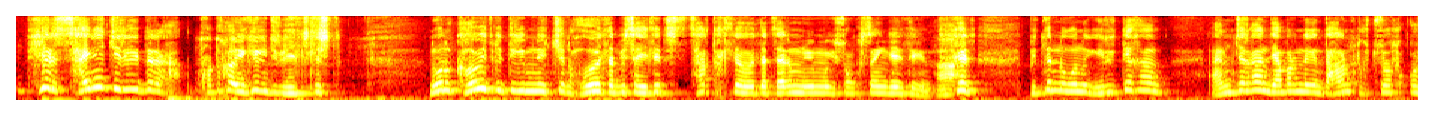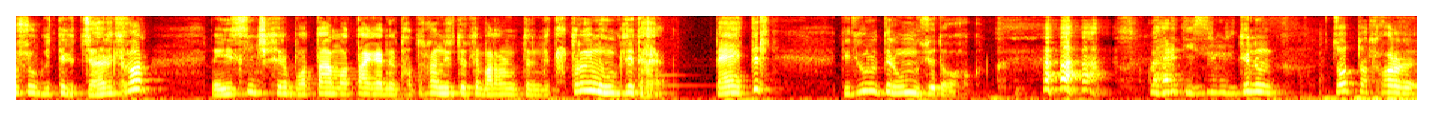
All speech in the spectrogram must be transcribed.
Тэгэхээр саяны жиргээ дээр тодорхой инхийг жиргээ хэлжлээ шүү дээ. Нүүн ковид гэдэг юмний чинь хуулиар би сая хэлээд цар тахлын хуулиар зарим юмыг сунгасан ингээд тийм. Тэгэхээр бид нар нөгөө нэг иргэдийнхэн амжиргаанд ямар нэгэн дарамт учруулахгүй шүү гэдэг зорилгоор нэг илсэн чихэр будаа мудаа гэдэг нэг тодорхой нэр төрлийн баруунууд ингээд татварыг хөнгөлөд ах байтал дэлгүүрүүдээр өмнө өсөд байгаа хөөхгүй. Үгүй харин эсрэг Тэр нүн зуд болохоор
